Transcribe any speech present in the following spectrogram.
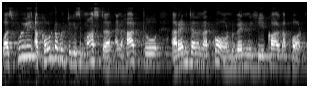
was fully accountable to his master, and had to render an account when he called upon.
